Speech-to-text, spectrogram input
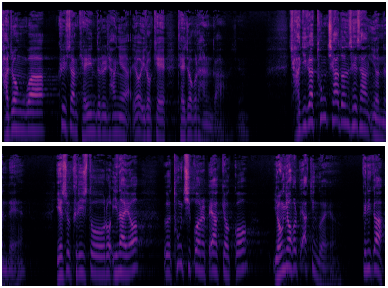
가정과 크리스찬 개인들을 향하여 이렇게 대적을 하는가? 자기가 통치하던 세상이었는데 예수 그리스도로 인하여 그 통치권을 빼앗겼고 영역을 빼앗긴 거예요. 그러니까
